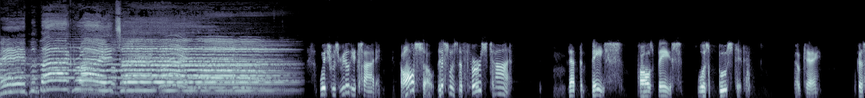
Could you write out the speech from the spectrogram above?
Paperback writer. which was really exciting. Also, this was the first time that the bass, Paul's bass, was boosted. Okay? Because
